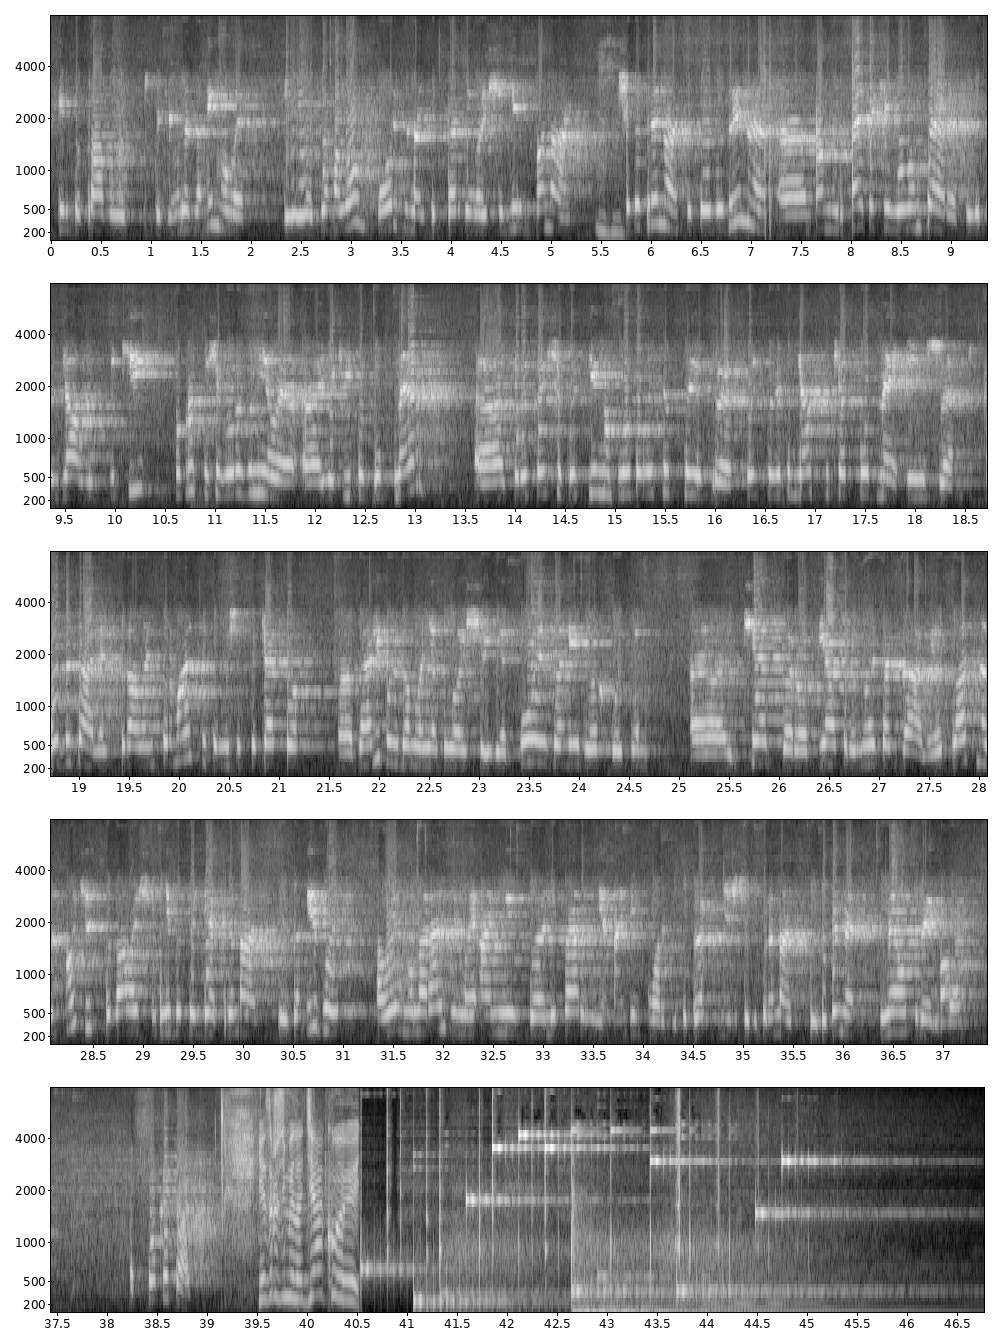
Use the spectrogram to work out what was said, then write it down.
їх доправили, вони загинули. І загалом морзі нам підтвердили, що їх 12. Щодо 13 години, е, там такі волонтери повідомляли в печі. Ну просто щоб ви розуміли, е, який тут був нерв, е, через те, що постійно плуталися цифри. Хтось повідомляв спочатку одне інше. По деталях збирала інформацію, тому що спочатку е, взагалі повідомлення було, що є двоє загиблих, потім е, четверо, п'ятеро, ну і так далі. І от, власне, зночі сказали, що нібито є 13 загиблих, але ну, наразі ми ані в лікарні, ані в морді підтвердження, що до 13 години не отримали. От Поки так. Я зрозуміла, дякую.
